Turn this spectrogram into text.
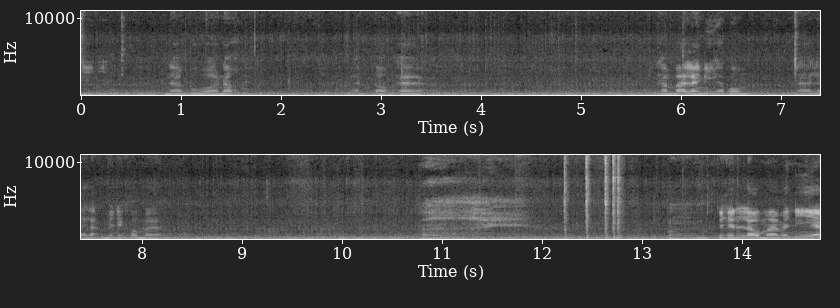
ที่นาบัวเนาะบ้านตองห้าครับทำบ้านหลังนี้ครับผม นานแล้วล่ะไม่ได้เข้ามาเฮ้ยอืมจะเห็นเรามาไหมเนี่ย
